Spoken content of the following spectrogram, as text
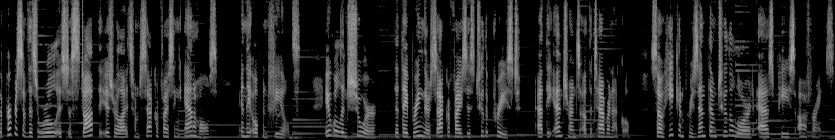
The purpose of this rule is to stop the Israelites from sacrificing animals in the open fields. It will ensure that they bring their sacrifices to the priest at the entrance of the tabernacle, so he can present them to the Lord as peace offerings.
